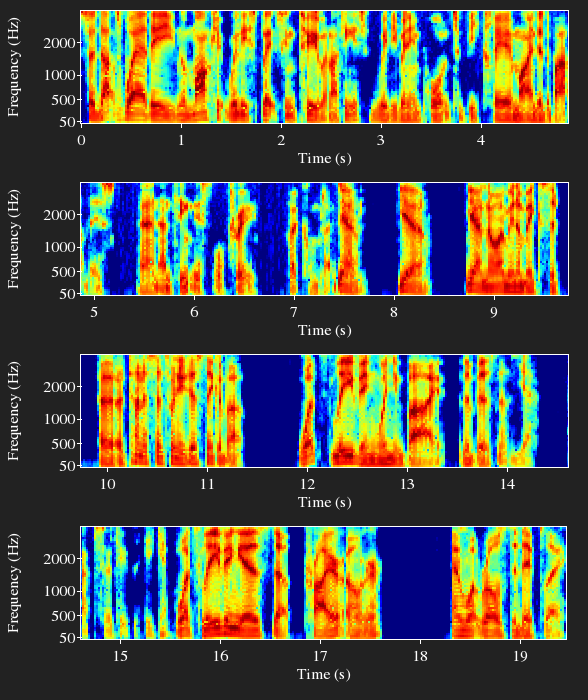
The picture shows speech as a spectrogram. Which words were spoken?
So that's mm-hmm. where the, the market really splits in two. And I think it's really, really important to be clear minded about this and, and think this all through. Quite complex. Yeah. Really. Yeah. Yeah. No, I mean, it makes a, a ton of sense when you just think about what's leaving when you buy the business. Yeah. Absolutely. What's leaving is the prior owner and what roles did they play?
